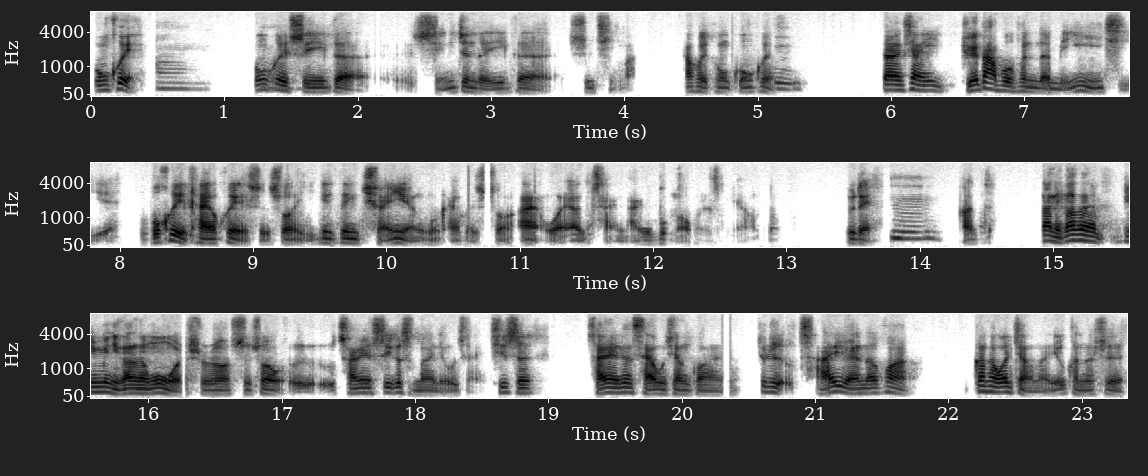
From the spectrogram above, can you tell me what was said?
工会，嗯，工会是一个行政的一个实体嘛，他会通过工会。嗯。但是像绝大部分的民营企业不会开会，是说一定跟全员工开会说，哎，我要裁哪个部门或者怎么样的，对不对？嗯。好的。那你刚才冰冰，你刚才问我是说，是说呃，裁员是一个什么样的流程？其实裁员跟财务相关，就是裁员的话。刚才我讲了，有可能是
